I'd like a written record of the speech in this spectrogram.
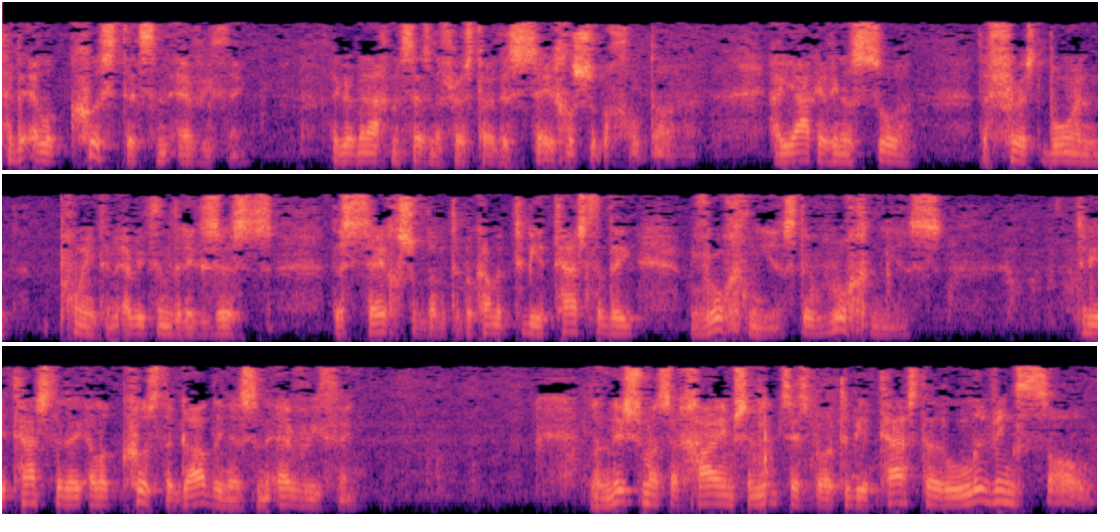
to the elokus that's in everything. Like Rabbi Nachman says in the first Torah, the seichel shebachol. How Yaakov saw the firstborn point in everything that exists, the seich to become to be attached to the ruchnius, the ruchnius, to be attached to the elokus, the godliness in everything. To be attached to the living soul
